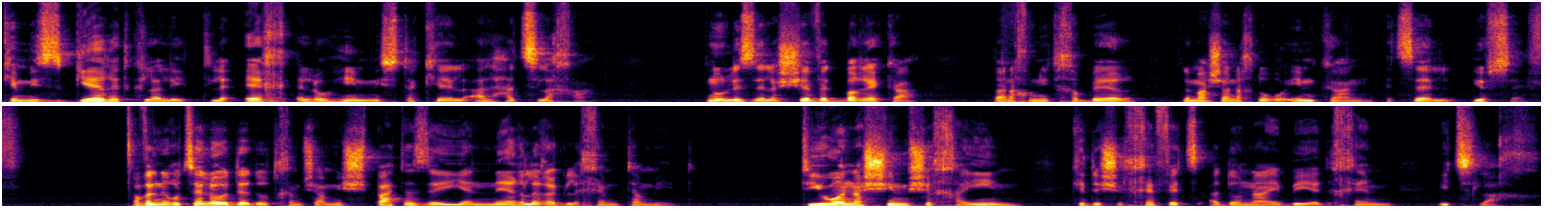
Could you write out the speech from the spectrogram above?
כמסגרת כללית לאיך אלוהים מסתכל על הצלחה. תנו לזה לשבת ברקע ואנחנו נתחבר למה שאנחנו רואים כאן אצל יוסף. אבל אני רוצה לעודד אתכם שהמשפט הזה יהיה נר לרגליכם תמיד. תהיו אנשים שחיים כדי שחפץ אדוני בידכם יצלח.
